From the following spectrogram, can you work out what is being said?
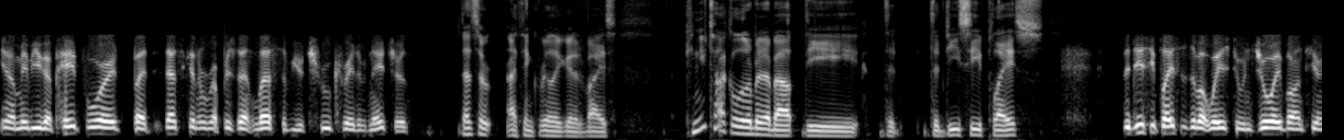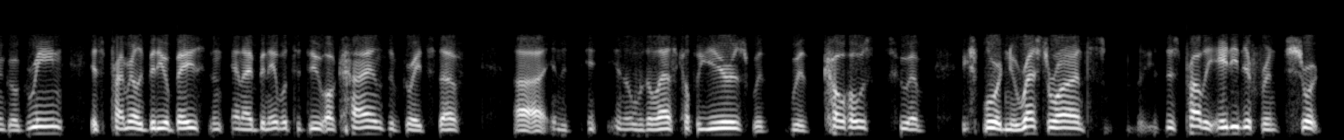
you know maybe you got paid for it, but that's going to represent less of your true creative nature. That's a I think really good advice. Can you talk a little bit about the the the DC place? The DC place is about ways to enjoy, volunteer, and go green. It's primarily video based, and, and I've been able to do all kinds of great stuff uh, in the in, over the last couple of years with with co-hosts who have explored new restaurants. There's probably 80 different short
